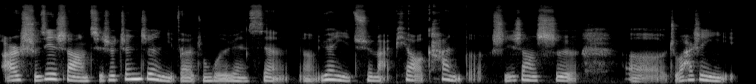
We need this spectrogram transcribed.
而实际上，其实真正你在中国的院线，呃，愿意去买票看的，实际上是，呃，主要还是以。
